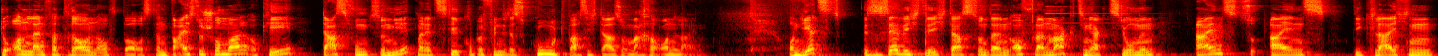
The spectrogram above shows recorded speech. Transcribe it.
du Online-Vertrauen aufbaust, dann weißt du schon mal, okay, das funktioniert, meine Zielgruppe findet es gut, was ich da so mache online. Und jetzt ist es sehr wichtig, dass du in deinen Offline-Marketing-Aktionen eins zu eins die gleichen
